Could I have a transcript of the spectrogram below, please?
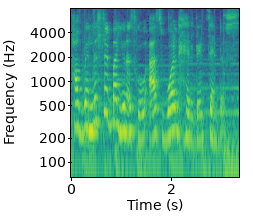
have been listed by UNESCO as World Heritage Centers.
